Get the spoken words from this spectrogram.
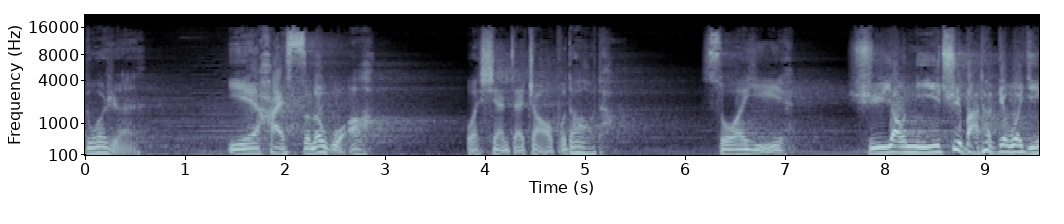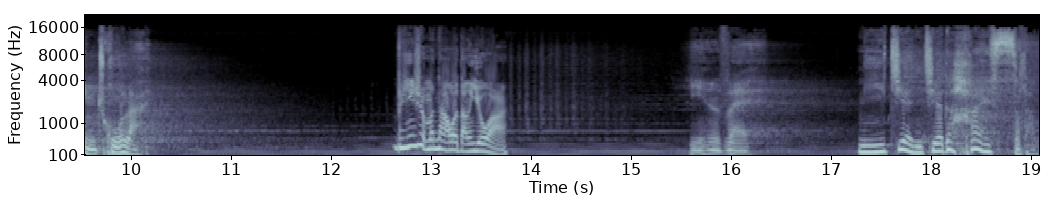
多人，也害死了我。我现在找不到他，所以需要你去把他给我引出来。”凭什么拿我当诱饵？因为，你间接的害死了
